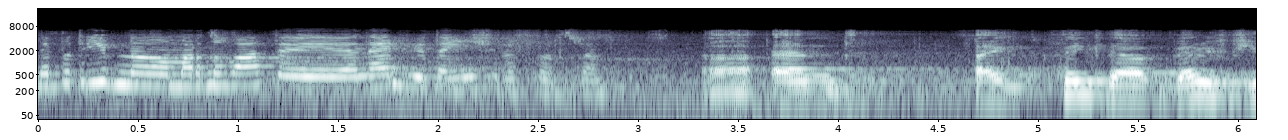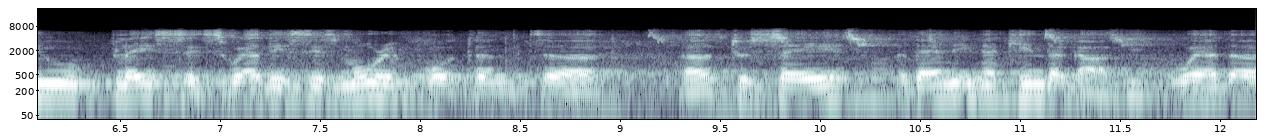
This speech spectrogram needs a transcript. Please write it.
Не потрібно марнувати енергію та інші ресурси. Uh, and I think there are very few places where this is more important uh, uh, to say than in a kindergarten, where the,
